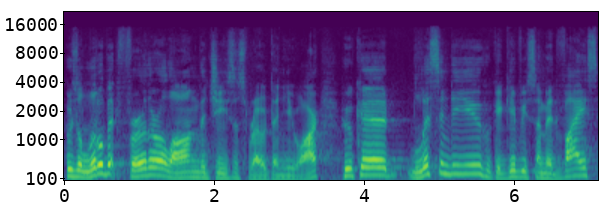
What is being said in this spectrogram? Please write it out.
who's a little bit further along the Jesus road than you are, who could listen to you, who could give you some advice,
